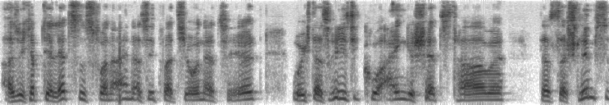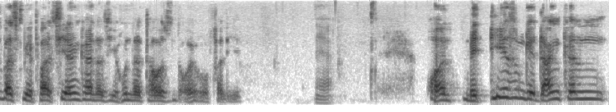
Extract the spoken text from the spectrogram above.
Also ich habe dir letztens von einer Situation erzählt, wo ich das Risiko eingeschätzt habe, dass das Schlimmste, was mir passieren kann, dass ich 100.000 Euro verliere. Ja. Und mit diesem Gedanken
